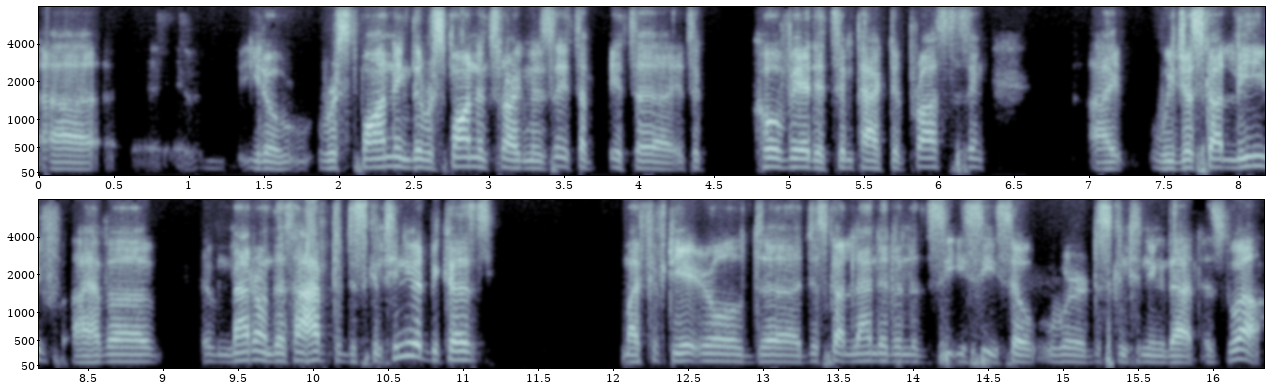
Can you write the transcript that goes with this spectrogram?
uh, you know, responding. The respondents' argument is it's a it's a it's a COVID. It's impacted processing. I we just got leave. I have a, a matter on this. I have to discontinue it because my 58 year old uh, just got landed under the CEC. So we're discontinuing that as well.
